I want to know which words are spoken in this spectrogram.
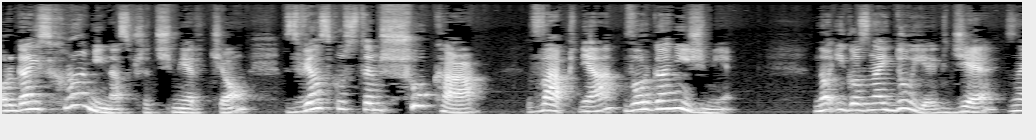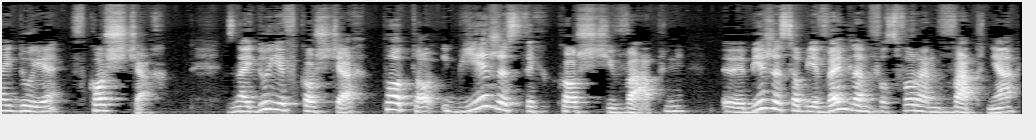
organizm chroni nas przed śmiercią, w związku z tym szuka wapnia w organizmie. No i go znajduje. Gdzie? Znajduje w kościach. Znajduje w kościach po to i bierze z tych kości wapń, y, bierze sobie węglan, fosforan wapnia,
